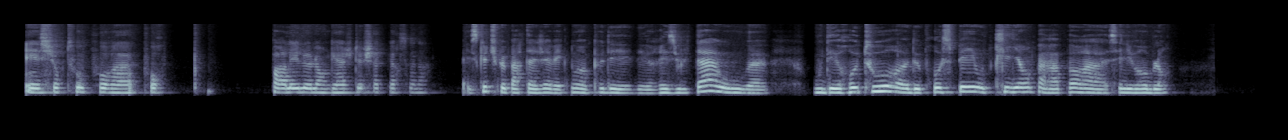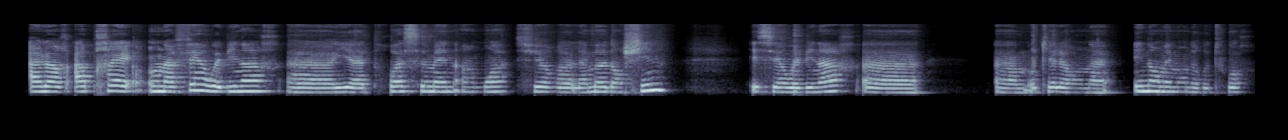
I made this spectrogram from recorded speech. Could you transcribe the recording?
et surtout pour, pour parler le langage de chaque persona. Est-ce que tu peux partager avec nous un peu des, des résultats ou ou des retours de prospects ou de clients par rapport à ces livres blancs? Alors après, on a fait un webinaire euh, il y a trois semaines, un mois sur euh, la mode en Chine. Et c'est un webinaire euh, auquel on a énormément de retours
